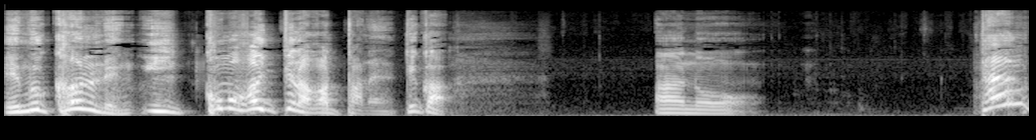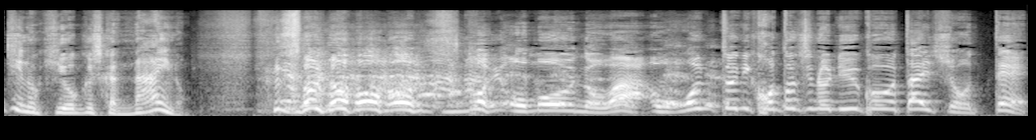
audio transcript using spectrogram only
M 関連一個も入ってなかったね。っていうか、あの短期の記憶しかないの。その、すごい思うのは、本当に今年の流行語大賞って、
